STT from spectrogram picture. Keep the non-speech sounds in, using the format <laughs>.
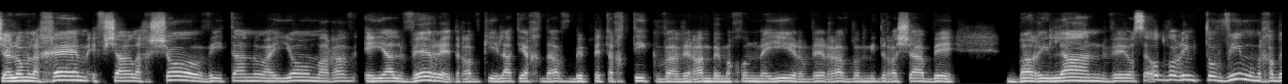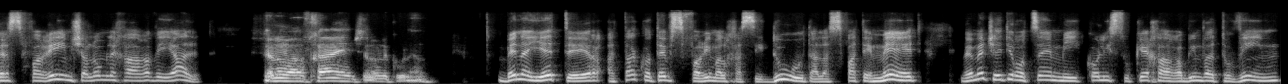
שלום לכם, אפשר לחשוב, ואיתנו היום הרב אייל ורד, רב קהילת יחדיו בפתח תקווה, ורם במכון מאיר, ורב במדרשה בבר אילן, ועושה עוד דברים טובים, הוא מחבר ספרים. שלום לך, הרב אייל. שלום, הרב חיים, שלום לכולם. בין היתר, אתה כותב ספרים על חסידות, על השפת אמת, באמת שהייתי רוצה מכל עיסוקיך הרבים והטובים,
